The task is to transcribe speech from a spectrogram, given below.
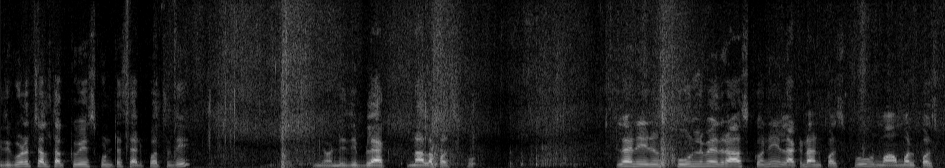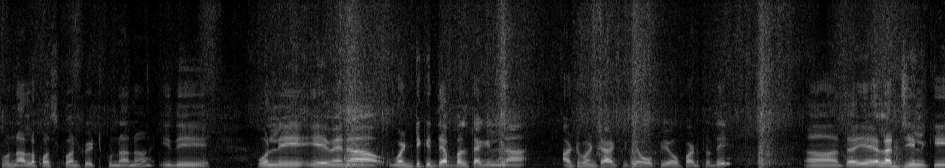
ఇది కూడా చాలా తక్కువ వేసుకుంటే సరిపోతుంది. ఇదిగోండి ఇది బ్లాక్ నల్ల పసుపు. ఇలా నేను స్పూన్ల మీద రాసుకొని లకడాన్ పసుపు మామూలు పసుపు నల్ల పసుపు అని పెట్టుకున్నాను. ఇది ఓన్లీ ఏమైనా వంటికి దెబ్బలు తగిలినా అటువంటి వాటికే ఉపయోగపడుతుంది. ఎలర్జీలకి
